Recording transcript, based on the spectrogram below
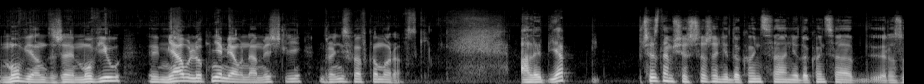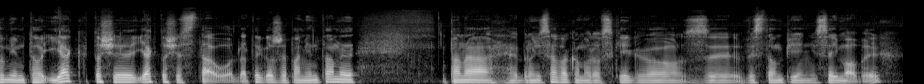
mówiąc, że mówił, e, miał lub nie miał na myśli Bronisław Komorowski. Ale ja przyznam się szczerze, nie do końca, nie do końca rozumiem to, jak to się, jak to się stało. Dlatego, że pamiętamy pana Bronisława Komorowskiego z wystąpień sejmowych.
